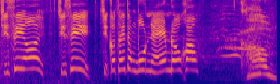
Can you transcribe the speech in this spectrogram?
Chị Si ơi, chị Si Chị có thấy thằng Bun nhà em đâu không? Không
